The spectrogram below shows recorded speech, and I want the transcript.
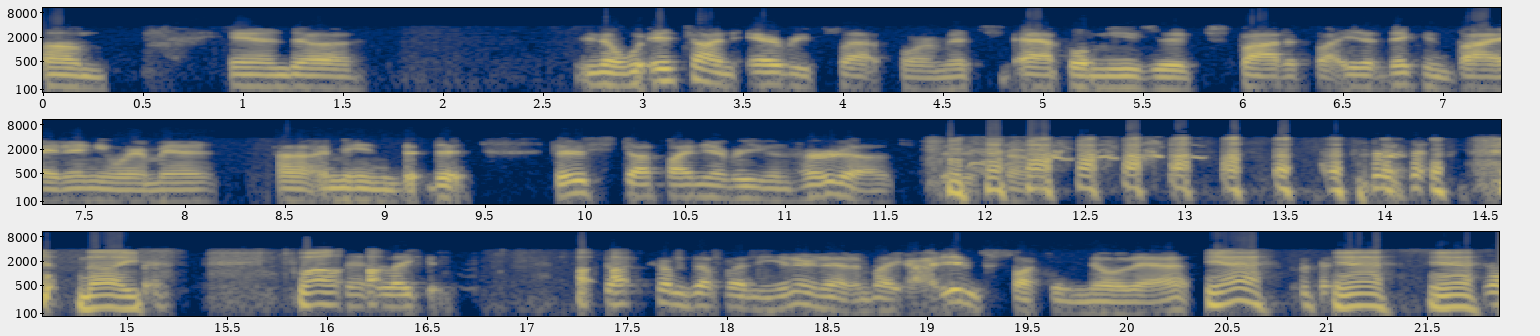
um, and. Uh, you know, it's on every platform. It's Apple Music, Spotify. They can buy it anywhere, man. Uh, I mean, th- th- there's stuff I never even heard of. that it's on. nice. Well, uh, like I- stuff comes up on the internet. I'm like, I didn't fucking know that. yeah, yeah, yeah.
